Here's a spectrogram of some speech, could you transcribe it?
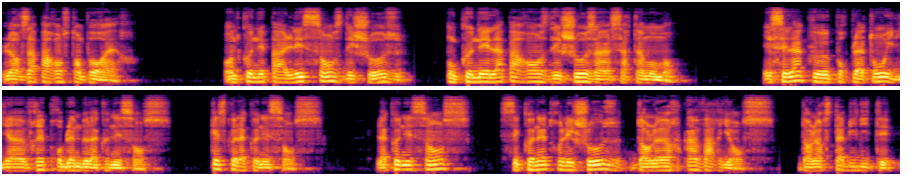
leurs apparences temporaires. On ne connaît pas l'essence des choses, on connaît l'apparence des choses à un certain moment. Et c'est là que, pour Platon, il y a un vrai problème de la connaissance. Qu'est-ce que la connaissance? La connaissance, c'est connaître les choses dans leur invariance, dans leur stabilité.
